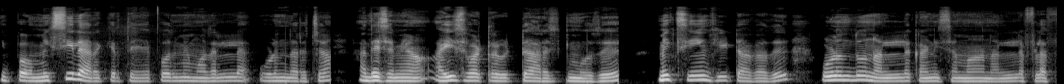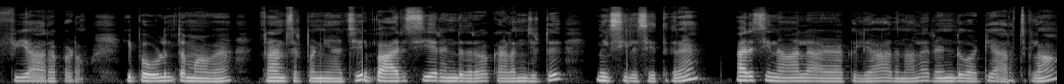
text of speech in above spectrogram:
இப்போ மிக்சியில் அரைக்கிறது எப்போதுமே முதல்ல உளுந்து அரைச்சா அதே சமயம் ஐஸ் வாட்டரை விட்டு அரைக்கும் போது மிக்சியும் ஹீட் ஆகாது. உளுந்தும் நல்ல கணிசமாக நல்ல ஃப்ளஃபியாக அரைப்படும். இப்போ உளுந்த மாவை ட்ரான்ஸ்ஃபர் பண்ணியாச்சு. இப்போ அரிசியை ரெண்டு தடவை களைஞ்சிட்டு மிக்சியில் சேர்த்துக்கிறேன். அரிசி நாலு அழகு இல்லையா? அதனால் ரெண்டு வாட்டி அரைச்சிக்கலாம்.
